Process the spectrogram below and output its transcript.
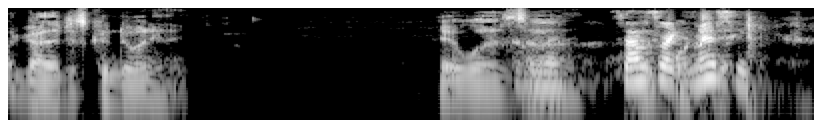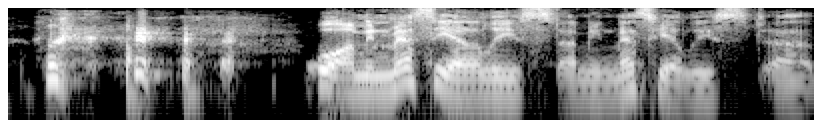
a guy that just couldn't do anything. It was uh, Sounds like unfortunate. Messi. Well, I mean Messi at least. I mean Messi at least. Uh,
